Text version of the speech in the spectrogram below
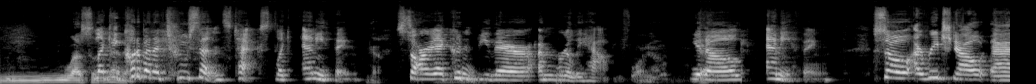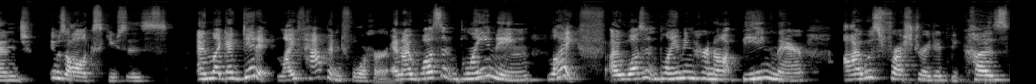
less Like it could have been a two sentence text, like anything. Yeah. Sorry I couldn't be there. I'm really happy for you. You yeah. know, anything. So I reached out and it was all excuses. And like, I get it. Life happened for her. And I wasn't blaming life. I wasn't blaming her not being there. I was frustrated because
